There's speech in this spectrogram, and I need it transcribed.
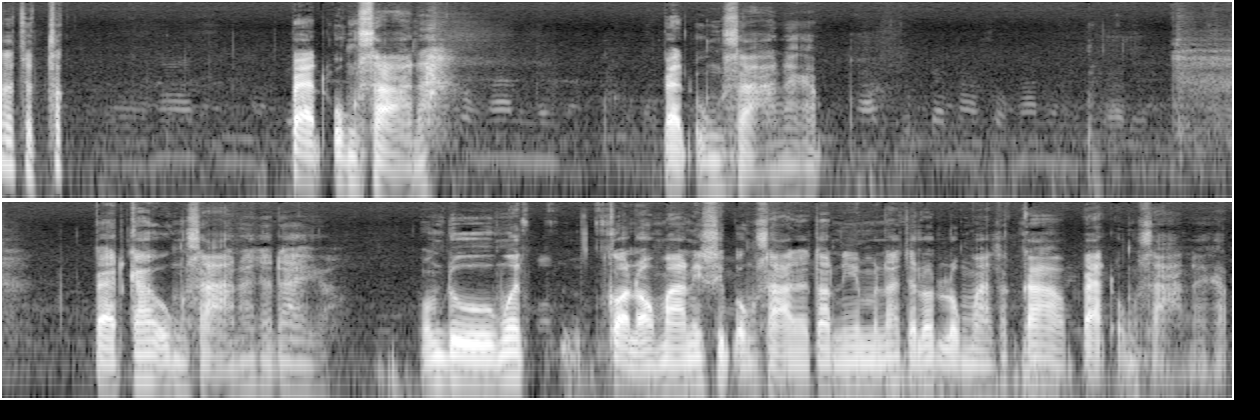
น่าจะสัก แปดองศานะแปดองศานะครับแปดเก้าองศาน่าจะได้อยู่ผมดูเมื่อก่อนออกมานี่สิบองศา แต่ตอนนี้มันน่าจะลดลงมาสักเก้าแปดองศานะครับ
